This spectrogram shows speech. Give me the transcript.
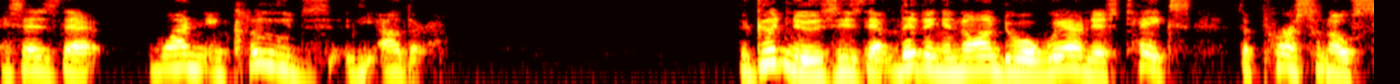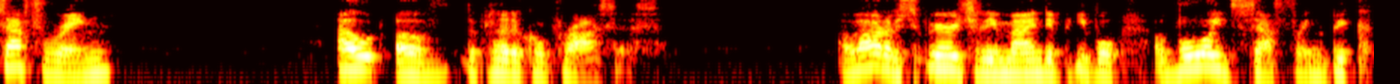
It says that one includes the other. The good news is that living in dual awareness takes the personal suffering out of the political process. A lot of spiritually minded people avoid suffering, bec-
